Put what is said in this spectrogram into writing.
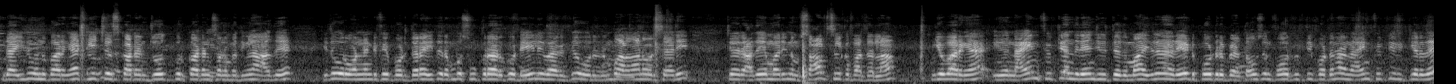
இந்த இது வந்து பாருங்கள் டீச்சர்ஸ் காட்டன் ஜோத்பூர் காட்டன் சொன்ன பார்த்தீங்களா அது இது ஒரு ஒன் நைன்டி ஃபைவ் போட்டு தரேன் இது ரொம்ப சூப்பராக இருக்கும். டெய்லி வேருக்கு ஒரு ரொம்ப அழகான ஒரு சாரி சரி அதே மாதிரி நம்ம சாஃப்ட் சில்க்கு பார்த்துடலாம். இங்கே பாருங்க இது நைன் ஃபிஃப்டி அந்த ரேஞ்ச் விற்றதுமா இதில் நான் ரேட் போட்டிருப்பேன். தௌசண்ட் ஃபோர் ஃபிஃப்டி போட்டேன்னா நைன் ஃபிஃப்டி விற்கிறது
